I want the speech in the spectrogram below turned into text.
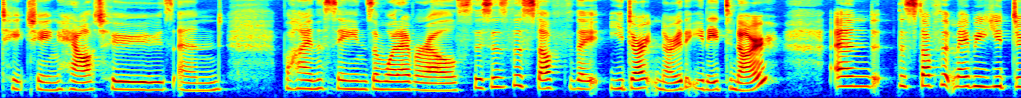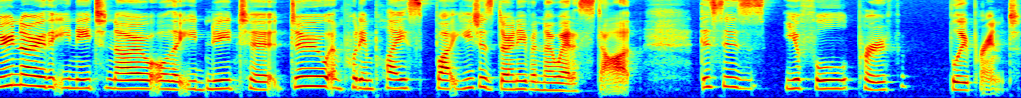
teaching how to's and behind the scenes and whatever else. This is the stuff that you don't know that you need to know. And the stuff that maybe you do know that you need to know or that you need to do and put in place, but you just don't even know where to start. This is your foolproof blueprint.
